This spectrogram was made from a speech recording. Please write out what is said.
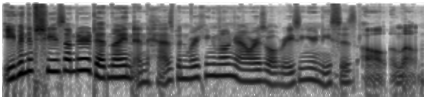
even if she is under a deadline and has been working long hours while raising your nieces all alone.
